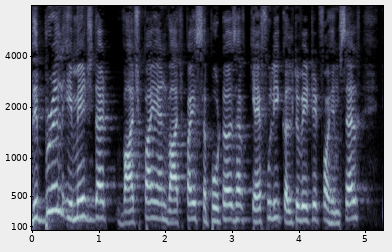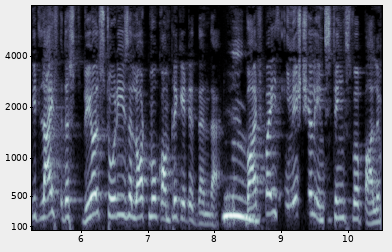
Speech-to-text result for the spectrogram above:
liberal image that Vajpayee and Vajpayee supporters have carefully cultivated for himself, it life the real story is a lot more complicated than that. Mm. Vajpayee's initial instincts were parliament.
